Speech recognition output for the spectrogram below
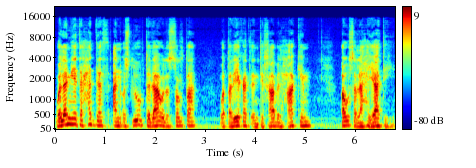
ولم يتحدث عن أسلوب تداول السلطة وطريقة انتخاب الحاكم أو صلاحياته.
